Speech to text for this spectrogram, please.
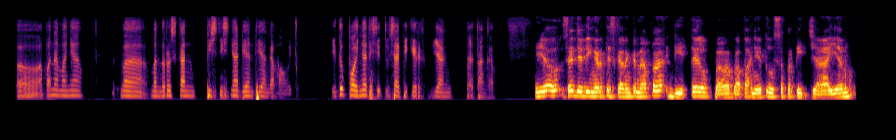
uh, apa namanya meneruskan bisnisnya dia dia nggak mau itu. Itu poinnya di situ saya pikir yang saya tangkap. Iya, oh, saya jadi ngerti sekarang kenapa detail bahwa bapaknya itu seperti giant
